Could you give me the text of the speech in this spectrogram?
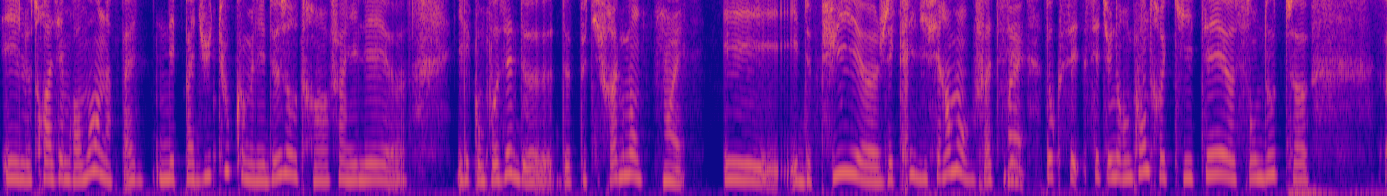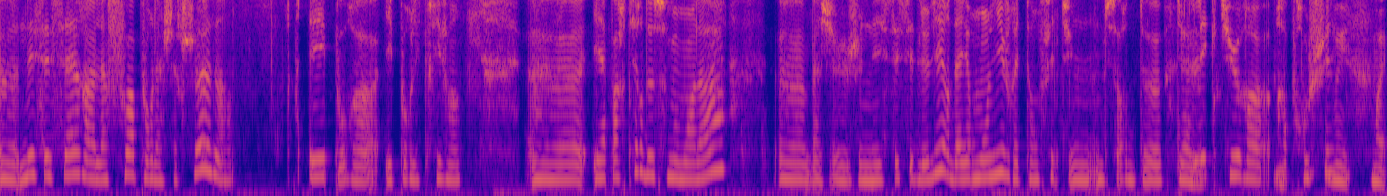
Et le troisième roman n'est pas, pas du tout comme les deux autres. Hein. Enfin, il est, il est composé de, de petits fragments. Ouais. et, et depuis, euh, j'écris différemment. En fait, Ouais. donc c'est, c'est une rencontre qui était euh, sans doute euh, nécessaire à la fois pour la chercheuse et pour euh, et pour l'écrivain. Euh, et à partir de ce moment-là, euh, bah, je, je n'ai cessé de le lire. D'ailleurs, mon livre est en fait une, une sorte de Dialogue. lecture rapprochée. Oui, ouais.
